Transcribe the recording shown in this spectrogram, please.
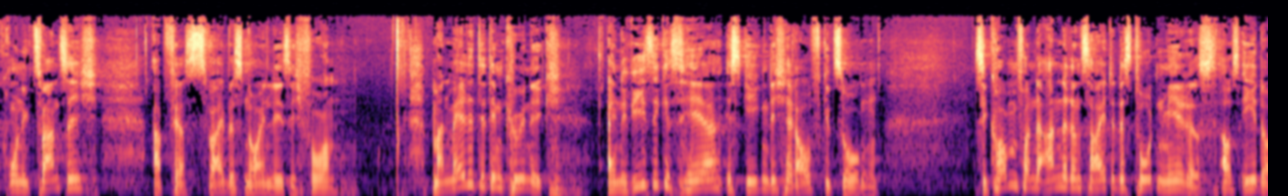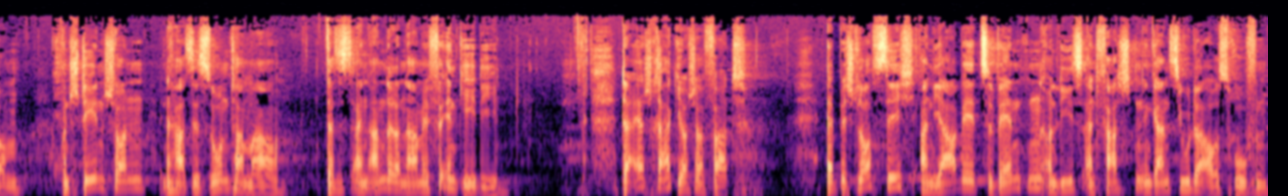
Chronik 20, ab Vers 2 bis 9 lese ich vor. Man meldete dem König, ein riesiges Heer ist gegen dich heraufgezogen. Sie kommen von der anderen Seite des Toten Meeres, aus Edom, und stehen schon in Hasison Tamar. Das ist ein anderer Name für Engedi. Da erschrak Josaphat. Er beschloss sich, an Jahwe zu wenden und ließ ein Fasten in ganz Juda ausrufen.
